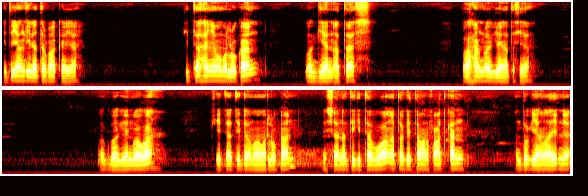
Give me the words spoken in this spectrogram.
itu yang tidak terpakai ya. Kita hanya memerlukan bagian atas bahan bagian atas ya. Bagian bawah kita tidak memerlukan. Bisa nanti kita buang atau kita manfaatkan untuk yang lain ya.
